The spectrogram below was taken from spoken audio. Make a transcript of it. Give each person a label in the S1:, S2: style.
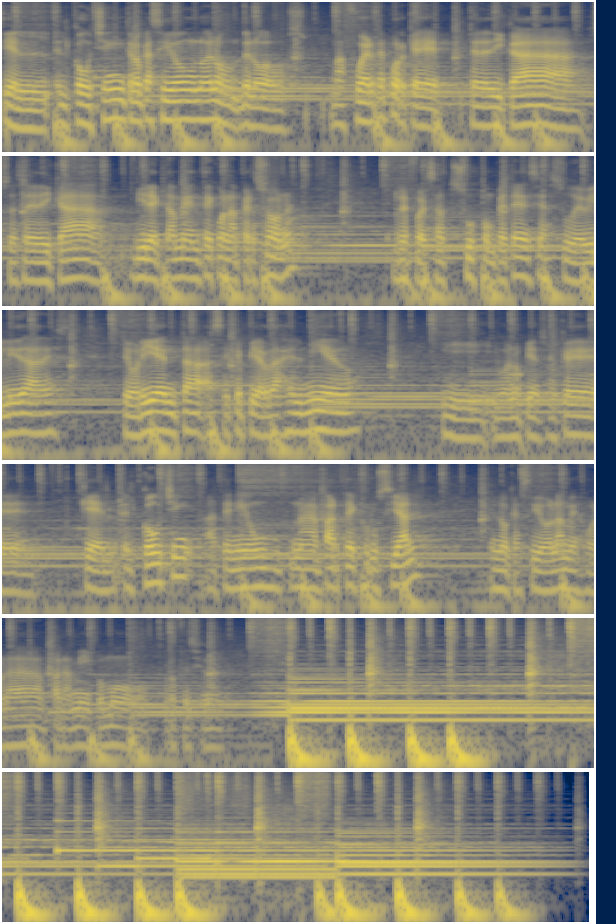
S1: Sí, el, coaching creo que ha sido uno de los, más fuertes porque te dedica, se dedica directamente con la persona, refuerza sus competencias, sus debilidades, te orienta, hace que pierdas el miedo y, y bueno, pienso que, el, coaching ha tenido una parte crucial en lo que ha sido la mejora para mí como profesional.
